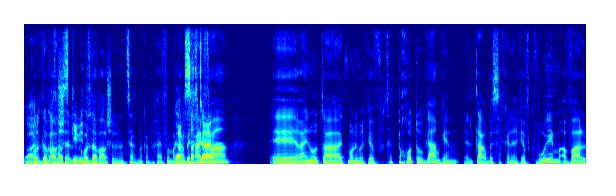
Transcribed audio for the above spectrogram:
כל דבר, של, כל. דבר של לנצח את מכבי חיפה. גם שחקן. חיפה, ראינו אותה אתמול עם הרכב קצת פחות טוב גם, כן, העלתה הרבה שחקני הרכב קבועים, אבל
